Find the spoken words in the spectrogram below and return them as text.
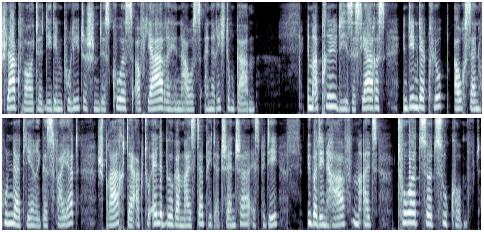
Schlagworte, die dem politischen Diskurs auf Jahre hinaus eine Richtung gaben. Im April dieses Jahres, in dem der Club auch sein Hundertjähriges feiert, sprach der aktuelle Bürgermeister Peter Tschentscher, SPD, über den Hafen als Tor zur Zukunft.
